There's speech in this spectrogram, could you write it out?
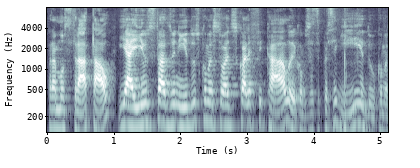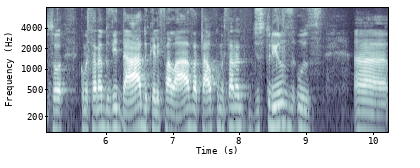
para mostrar tal. E aí os Estados Unidos começou a desqualificá-lo, ele começou a ser perseguido, começou, começaram a duvidar do que ele falava tal, começaram a destruir os, os, ah,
